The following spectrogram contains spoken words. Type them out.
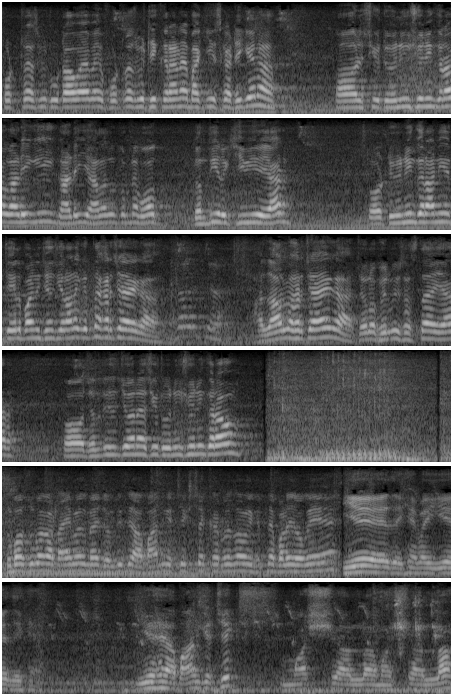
फुट ट्रेस भी टूटा हुआ है भाई। फुट ट्रेस भी ठीक कराना है, बाकी इसका ठीक है ना। और इसकी ट्यूनिंग शूनिंग कराओ गाड़ी की। गाड़ी की हालत तो तुमने बहुत गंदी रखी हुई है यार। तो ट्यूनिंग करानी है, तेल पानी चेंज कराना, कितना खर्चा आएगा? हज़ार रुपये खर्चा आएगा। चलो फिर भी सस्ता है यार। तो जल्दी से जो है ना ऐसी ट्यूनिंग शूनिंग कराओ। सुबह सुबह का टाइम है, मैं जल्दी से आबान के चिक्स चेक कर रहा था कितने बड़े हो गए हैं। ये देखें भाई, ये देखें। ये है आबान के चिक्स माशाल्लाह माशाल्लाह।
